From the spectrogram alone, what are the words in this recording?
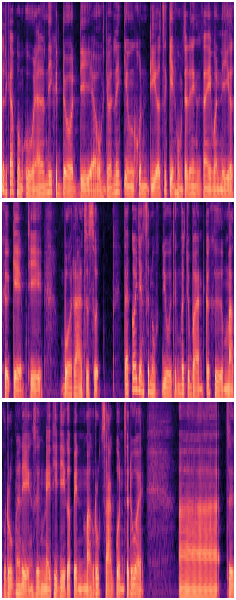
วัสดีครับผมอู๋นะและนี่คือโดดเดียวจะมาเล่นเกมคนเดียวซึ่งเกมผมจะเล่นกันในวันนี้ก็คือเกมที่โบราณสุดๆ แต่ก็ยังสนุกอยู่ถึงปัจจุบันก็คือมากรุกนั่นเอง ซึ่งในที่นี้ก็เป็นมากรุกสากลซะด้วยอ่าซึ่ง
